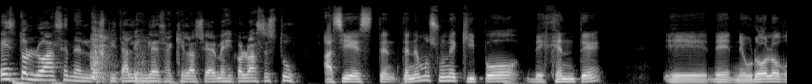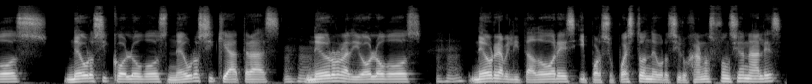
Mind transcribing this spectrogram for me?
Esto lo hacen en el Hospital Inglés aquí en la Ciudad de México. Lo haces tú. Así es, ten- tenemos un equipo de gente, eh, de neurólogos, neuropsicólogos, neuropsiquiatras, neuroradiólogos, neurorehabilitadores y por supuesto neurocirujanos funcionales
